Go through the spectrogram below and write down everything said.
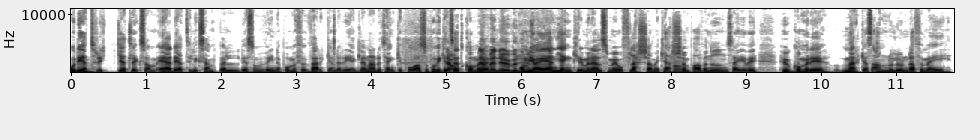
Och det trycket liksom, är det till exempel det som vi var inne på med förverkande reglerna du tänker på? Alltså på vilket Ja, sätt kommer nej, det, om jag är en gängkriminell som är och flashar med cashen Ja. på Avenyn säger vi, hur kommer det märkas annorlunda för mig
